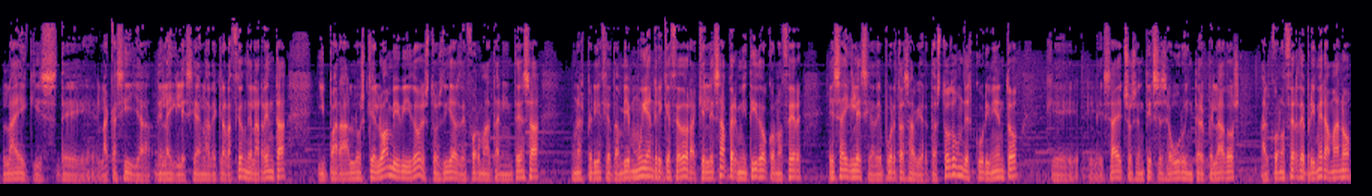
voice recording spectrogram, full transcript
la X de la casilla de la Iglesia en la declaración de la renta. Y para los que lo han vivido estos días de forma tan intensa, una experiencia también muy enriquecedora que les ha permitido conocer esa iglesia de puertas abiertas. Todo un descubrimiento que les ha hecho sentirse seguro interpelados al conocer de primera mano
